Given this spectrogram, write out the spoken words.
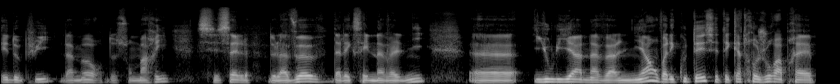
et depuis la mort de son mari, c'est celle de la veuve d'Alexei Navalny, euh, Yulia Navalnya. On va l'écouter, c'était quatre jours après,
